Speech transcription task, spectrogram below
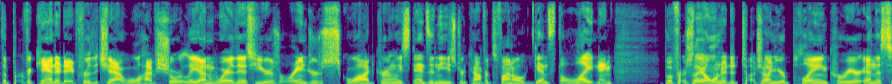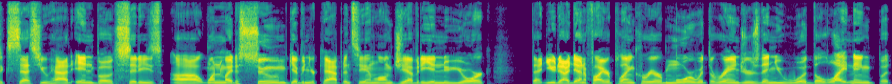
the perfect candidate for the chat we'll have shortly on where this year's Rangers squad currently stands in the Eastern Conference Final against the Lightning. But firstly, I wanted to touch on your playing career and the success you had in both cities. Uh, one might assume, given your captaincy and longevity in New York, that you'd identify your playing career more with the Rangers than you would the Lightning. But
